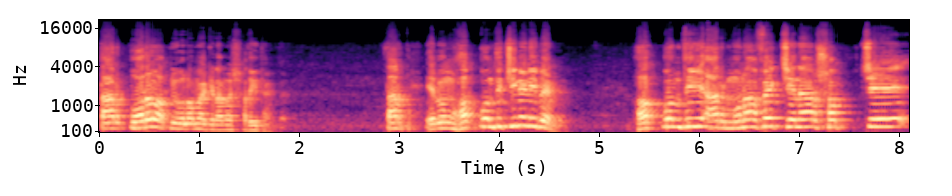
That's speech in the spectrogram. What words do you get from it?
তারপরেও আপনি ওলামা কেরামের সাথেই থাকবেন। তার এবং হকপন্থী চিনে নিবেন। হকপন্থী আর মুনাফেক চেনার সবচেয়ে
